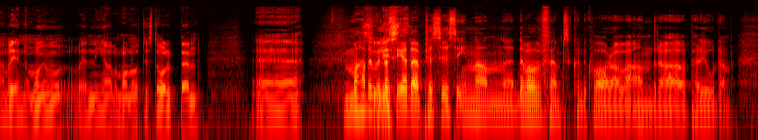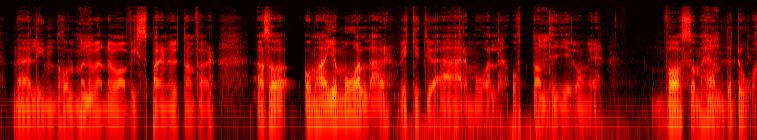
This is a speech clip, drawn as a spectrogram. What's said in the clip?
Andrén har många må- räddningar, de har nått i stolpen. Man hade Så velat visst. se det precis innan, det var väl fem sekunder kvar av andra perioden, när Lindholm eller Mm. vem det var vispar den utanför. Alltså, om han gör mål där, vilket ju är mål, åtta av Mm. tio gånger, vad som händer då?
